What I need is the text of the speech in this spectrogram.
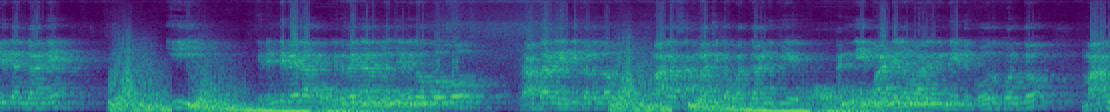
విధంగానే ఈ రెండు వేల ఇరవై నాలుగులో జరగబోవో సాధారణ ఎన్నికలలో మాల సామాజిక వర్గానికి అన్ని పార్టీల వారిని నేను కోరుకుంటూ మాల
